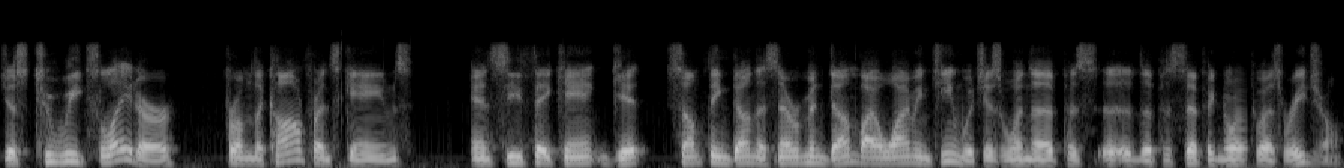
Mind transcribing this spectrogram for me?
just two weeks later from the conference games and see if they can't get something done that's never been done by a Wyoming team, which is win the uh, the Pacific Northwest Regional.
